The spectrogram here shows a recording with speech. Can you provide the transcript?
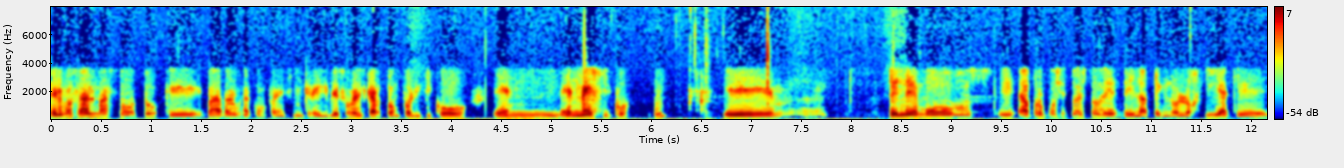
Tenemos a Alma Soto que va a dar una conferencia increíble sobre el cartón político en, México. Em, tenemos eh, a propósito de esto de, la tecnología que,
